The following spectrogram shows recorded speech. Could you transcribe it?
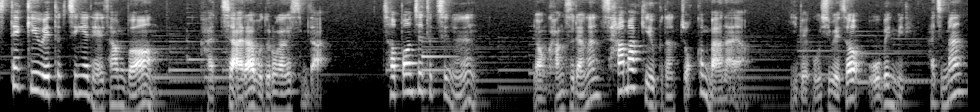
스택 기후의 특징에 대해서 한번 같이 알아보도록 하겠습니다. 첫 번째 특징은 연 강수량은 사막 기후보다 조금 많아요. 250에서 500mm. 하지만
